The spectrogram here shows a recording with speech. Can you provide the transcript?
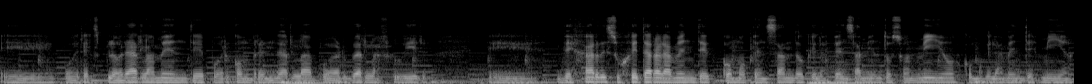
eh, poder explorar la mente, poder comprenderla, poder verla fluir, eh, dejar de sujetar a la mente como pensando que los pensamientos son míos, como que la mente es mía,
